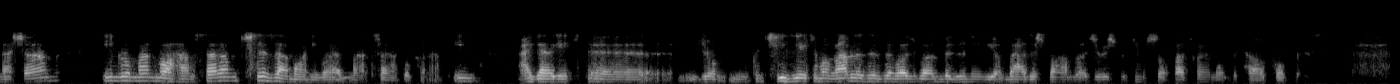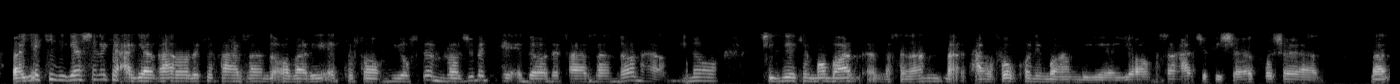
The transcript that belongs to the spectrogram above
نشم این رو من با همسرم چه زمانی باید مطرح بکنم؟ این اگر یک چیزیه که ما قبل از ازدواج باید بدونیم یا بعدش با هم راجبش بتونیم صحبت کنیم و به توافق برسیم. و یکی دیگه اینه که اگر قراره که فرزند آوری اتفاق بیفته راجب تعداد فرزندان هم. اینو چیزیه که ما باید مثلا توافق کنیم با هم دیگه. یا مثلا هرچی پیش آید خوش آید. بعد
